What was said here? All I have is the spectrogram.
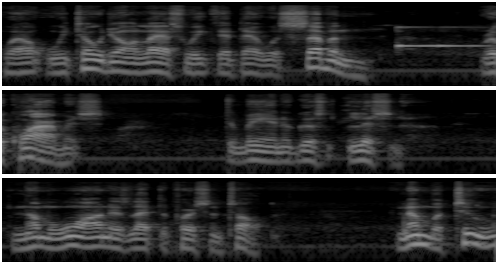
well, we told you on last week that there were seven requirements to being a good listener. Number one is let the person talk. Number two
